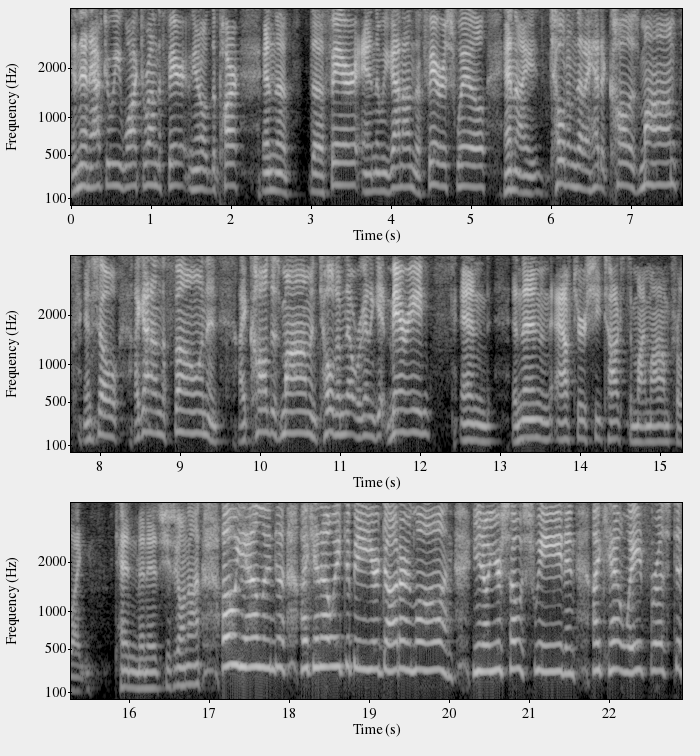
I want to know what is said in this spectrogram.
And then after we walked around the fair, you know, the park and the, the fair, and then we got on the Ferris wheel, and I told him that I had to call his mom. And so I got on the phone and I called his mom and told him that we're to get married. And, and then after she talks to my mom for like 10 minutes. She's going on, Oh, yeah, Linda, I cannot wait to be your daughter in law. And, you know, you're so sweet. And I can't wait for us to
